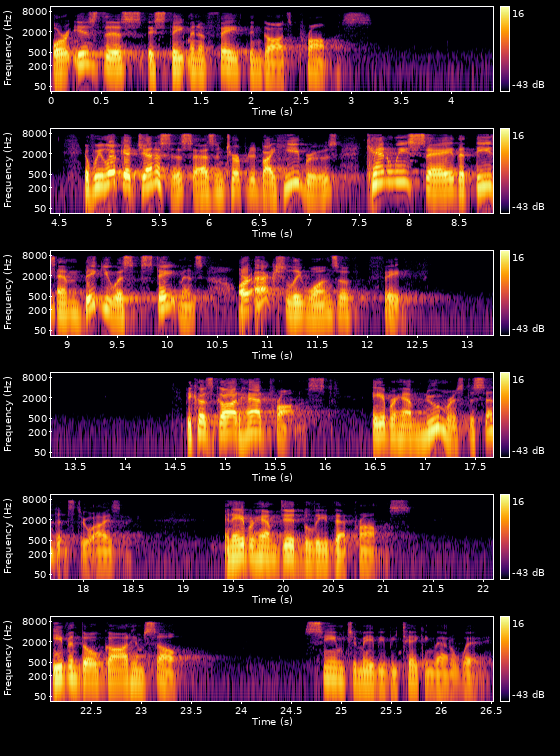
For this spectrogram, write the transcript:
Or is this a statement of faith in God's promise? If we look at Genesis as interpreted by Hebrews, can we say that these ambiguous statements are actually ones of faith? Because God had promised Abraham numerous descendants through Isaac. And Abraham did believe that promise, even though God himself seem to maybe be taking that away.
